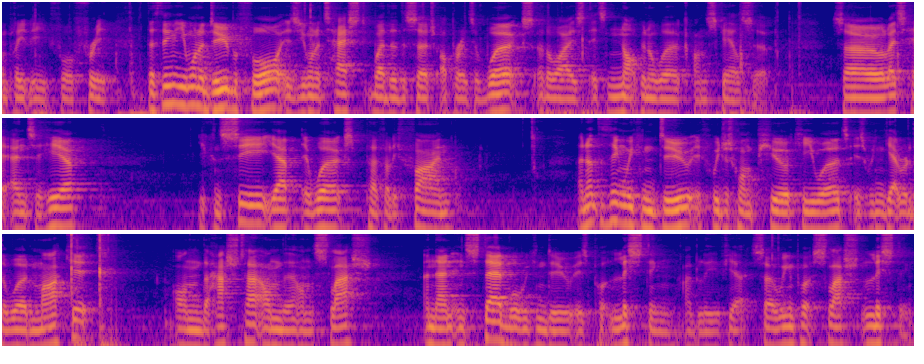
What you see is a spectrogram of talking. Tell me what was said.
completely for free. The thing that you want to do before is you want to test whether the search operator works, otherwise it's not going to work on ScaleSERP. So let's hit enter here. You can see, yep, it works perfectly fine. Another thing we can do if we just want pure keywords is we can get rid of the word market on the hashtag, on the, on the slash, and then instead what we can do is put listing, I believe, yeah. So we can put slash listing.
